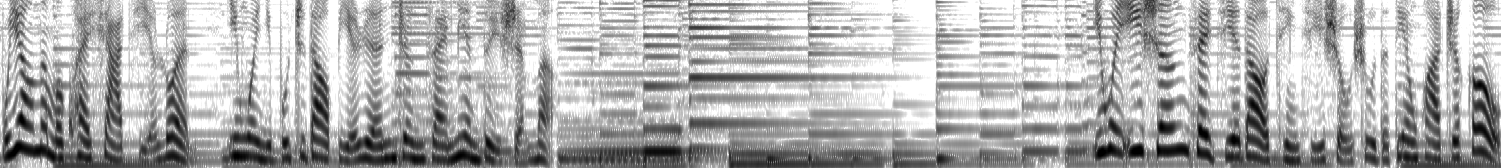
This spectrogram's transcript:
不要那么快下结论，因为你不知道别人正在面对什么。一位医生在接到紧急手术的电话之后，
